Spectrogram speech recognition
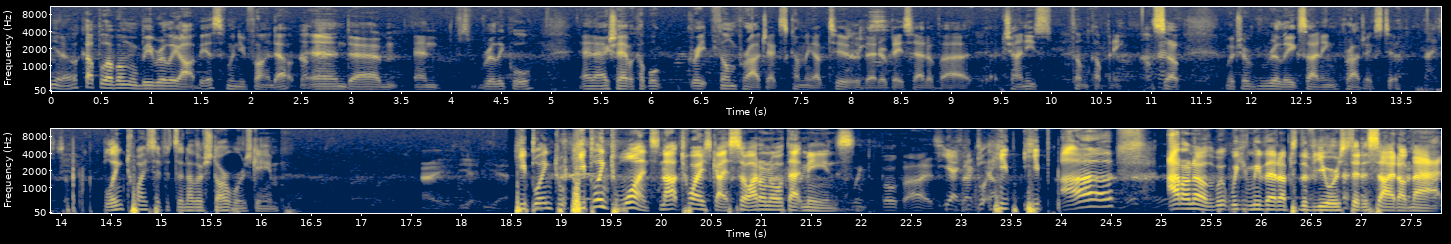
you know, a couple of them will be really obvious when you find out, Okay. and um, and it's really cool. And I actually have a couple great film projects coming up too that are based out of uh, a Chinese film company. So, which are really exciting projects too. blink twice if it's another star wars game He blinked. He blinked once, not twice, guys. So I don't know what that means. Blinked both eyes. Yeah, he, bl- he, he, uh, I don't know. We, we can leave that up to the viewers to decide on that.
